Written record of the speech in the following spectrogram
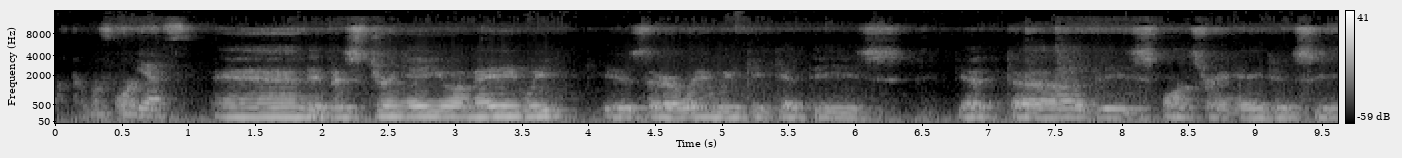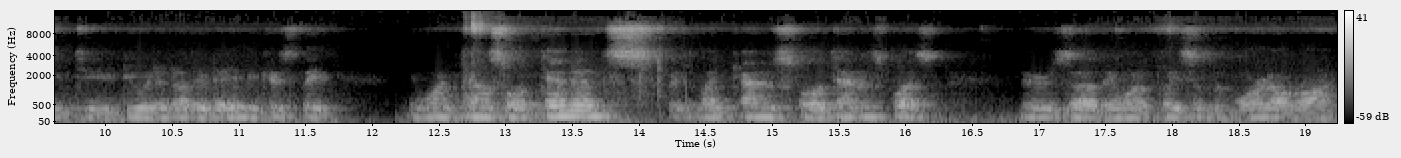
October fourth. Yes. And if it's during AUMA week, is there a way we could get these, get, uh, the sponsoring agency to do it another day? Because they, they want council attendance, they like council attendance, plus there's, uh, they wanna play some Memorial Rock.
